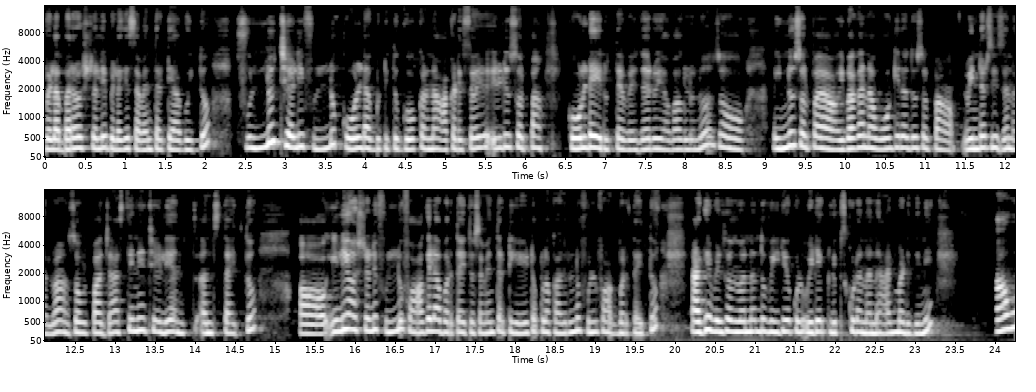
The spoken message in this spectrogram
ಬೆಳ, ಬರೋ ಅಷ್ಟರಲ್ಲಿ ಬೆಳಗ್ಗೆ ಸೆವೆನ್ ತರ್ಟಿ ಆಗೋಯಿತು. ಫುಲ್ಲು ಚಳಿ ಫುಲ್ಲು ಕೋಲ್ಡ್ ಆಗಿಬಿಟ್ಟಿತ್ತು. ಗೋಕರ್ಣ ಆ ಕಡೆ ಸೈಡು ಸ್ವಲ್ಪ ಕೋಲ್ಡೇ ಇರುತ್ತೆ ವೆದರು ಯಾವಾಗ್ಲೂ ಸೊ ಇನ್ನೂ ಸ್ವಲ್ಪ ಇವಾಗ ನಾವು ಹೋಗಿರೋದು ಸ್ವಲ್ಪ ವಿಂಟರ್ ಸೀಸನ್ ಅಲ್ವಾ? ಸ್ವಲ್ಪ ಜಾಸ್ತಿನೇ ಚಳಿ ಅನ್ಸ್ ಅನಿಸ್ತಾ ಇತ್ತು. ಇಳಿಯೋ ಅಷ್ಟರಲ್ಲಿ ಫುಲ್ಲು ಫಾಗೆಲ್ಲ ಬರ್ತಾಯಿತ್ತು ಸೆವೆನ್ ತರ್ಟಿ ಏಯ್ಟ್ ಓ ಕ್ಲಾಕ್ ಆದ್ರೂ ಫುಲ್ ಫಾಗ್ ಬರ್ತಾಯಿತ್ತು ಹಾಗೆ ಒಂದು ಒಂದೊಂದು ವೀಡಿಯೋ ವೀಡಿಯೋ ಕ್ಲಿಪ್ಸ್ ಕೂಡ ನಾನು ಆ್ಯಡ್ ಮಾಡಿದ್ದೀನಿ. ನಾವು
